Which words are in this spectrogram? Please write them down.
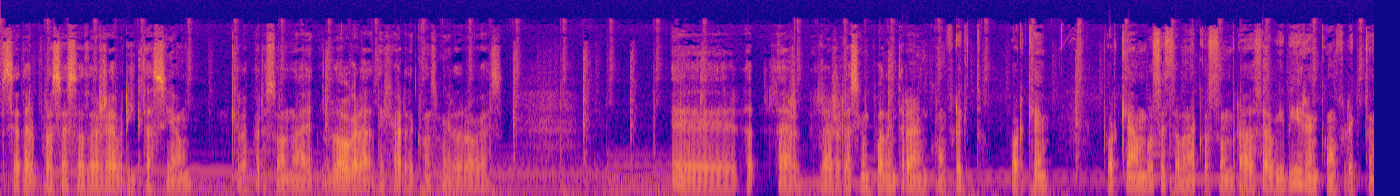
se da el proceso de rehabilitación, que la persona logra dejar de consumir drogas, eh, la, relación puede entrar en conflicto. ¿Por qué? Porque ambos estaban acostumbrados a vivir en conflicto,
